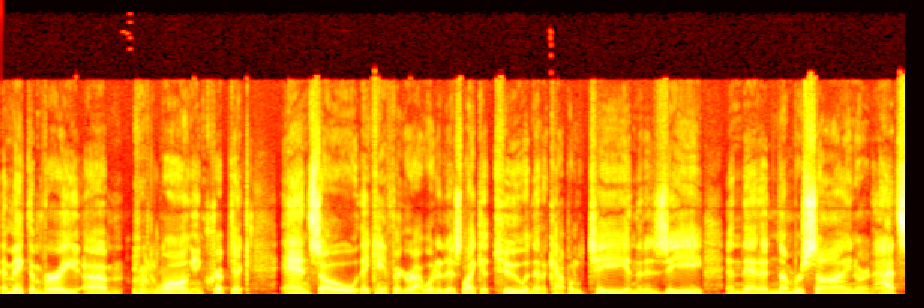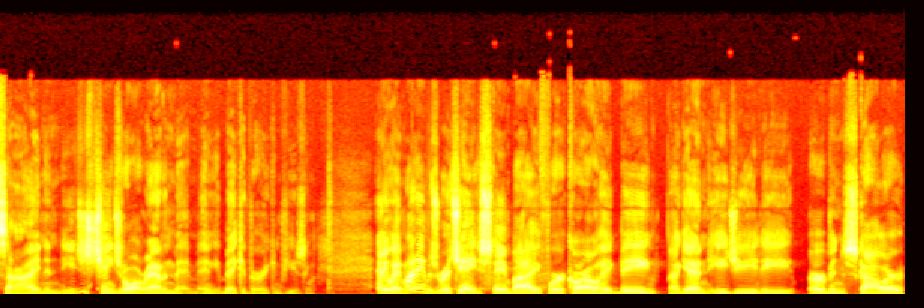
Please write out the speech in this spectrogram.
and make them very um, long and cryptic, and so they can't figure out what it is, like a two and then a capital T and then a Z and then a number sign or an at sign, and you just change it all around and make it very confusing. Anyway, my name is Rich A. Stand by for Carl Higbie again, e.g., the urban scholar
